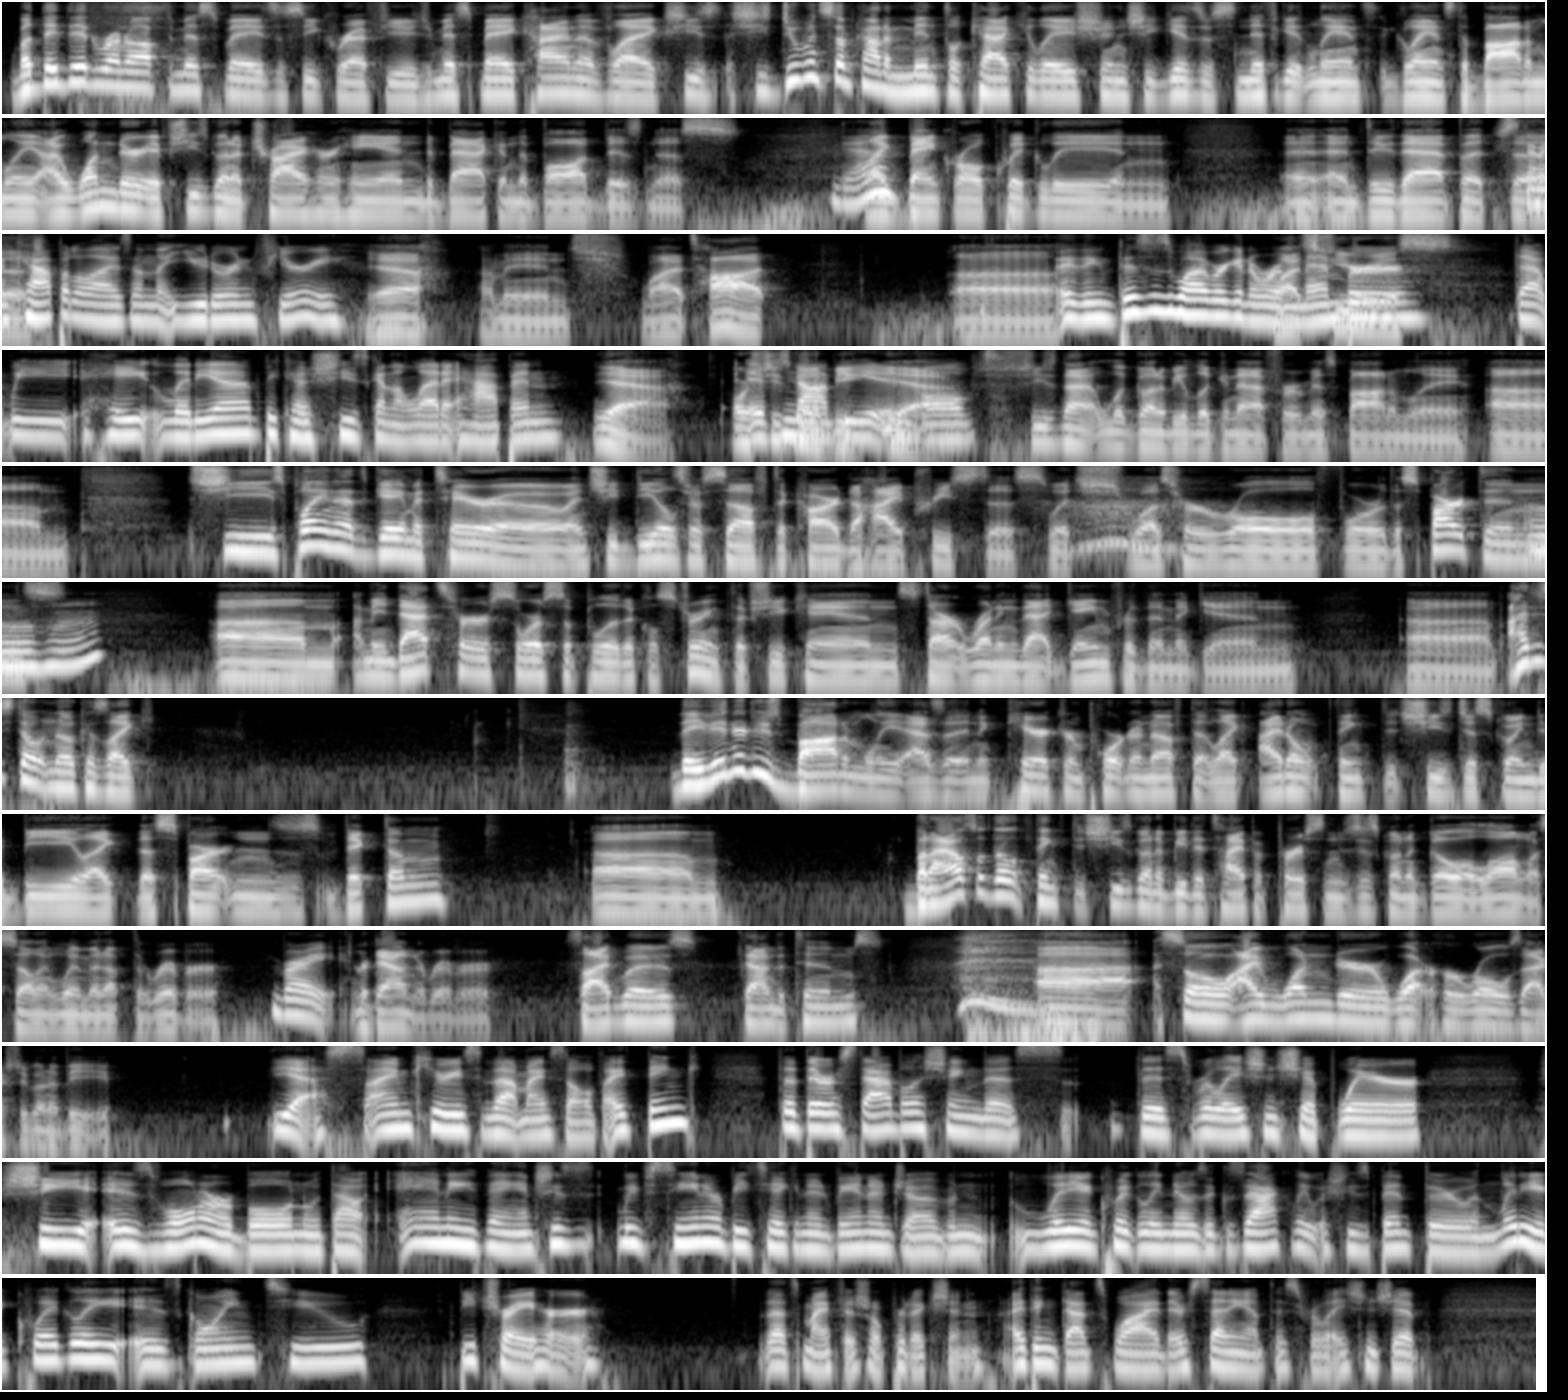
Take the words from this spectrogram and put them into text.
but they did run off to Miss May to seek refuge. Miss May kind of like she's she's doing some kind of mental calculation. She gives a significant glance, glance to Bottomley. I wonder if she's going to try her hand back in the bawd business, Yeah. like bankroll Quigley and and, and do that. But She's going uh, to capitalize on that uterine fury. yeah, I mean, why it's hot. I think this is why we're going to remember that we hate Lydia because she's going to let it happen. Yeah. Or If she's not gonna be, be yeah, involved. she's not to be looking at for Miss Bottomley. Um, she's playing that game of tarot, and she deals herself the card to High Priestess, which was her role for the Spartans. Mm-hmm. Um, I mean, that's her source of political strength if she can start running that game for them again. Um, I just don't know because like they've introduced Bottomley as a, a character important enough that like I don't think that she's just going to be like the Spartans' victim. Um, but I also don't think that she's going to be the type of person who's just going to go along with selling women up the river Right. or down the river, sideways down to Tim's. Uh, so I wonder what her role is actually going to be. Yes, I am curious of that myself. I think that they're establishing this this relationship where she is vulnerable and without anything and she's we've seen her be taken advantage of and Lydia Quigley knows exactly what she's been through and Lydia Quigley is going to betray her. That's my official prediction. I think that's why they're setting up this relationship.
